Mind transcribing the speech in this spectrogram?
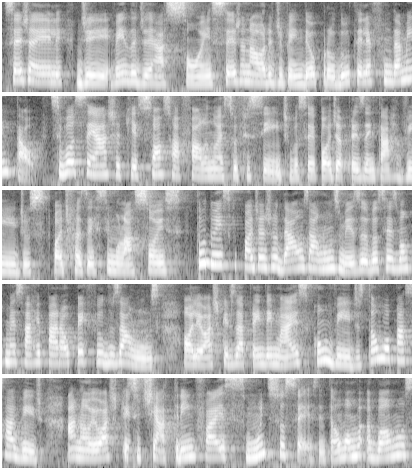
seja ele de venda de ações, seja na hora de vender o produto, ele é fundamental. Se você acha que só sua fala não é suficiente, você pode apresentar vídeos, pode fazer simulações, tudo isso que pode ajudar os alunos mesmo. Vocês vão começar a reparar o perfil dos alunos. Olha, eu acho que eles aprendem mais com vídeos, então vou passar vídeo. Ah, não, eu acho que esse teatrinho faz muito sucesso, então vamos,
